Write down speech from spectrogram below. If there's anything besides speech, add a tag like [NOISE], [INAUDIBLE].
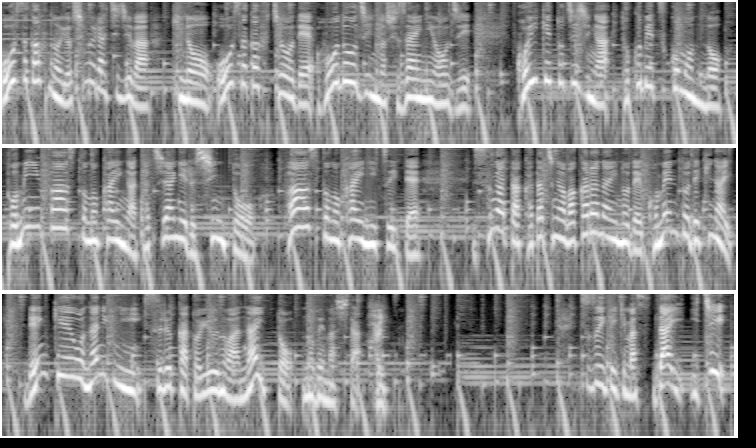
大阪府の吉村知事は昨日大阪府庁で報道陣の取材に応じ小池都知事が特別顧問の都民ファーストの会が立ち上げる新党ファーストの会について姿形がわからないのでコメントできない。連携を何にするかというのはないと述べました。はい続いていきます。第1位。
